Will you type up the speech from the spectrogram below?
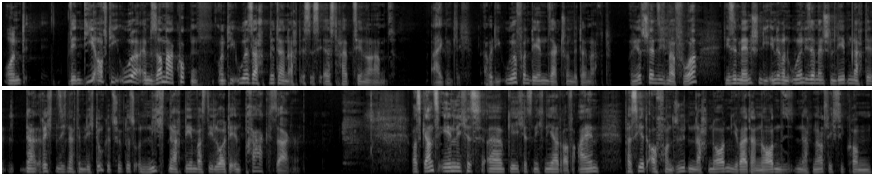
Und wenn die auf die Uhr im Sommer gucken und die Uhr sagt Mitternacht, ist es erst halb zehn Uhr abends. Eigentlich. Aber die Uhr von denen sagt schon Mitternacht. Und jetzt stellen Sie sich mal vor, diese Menschen, die inneren Uhren dieser Menschen leben nach dem, richten sich nach dem Licht-Dunkel-Zyklus und nicht nach dem, was die Leute in Prag sagen. Was ganz ähnliches, äh, gehe ich jetzt nicht näher drauf ein, passiert auch von Süden nach Norden. Je weiter Norden nach nördlich sie kommen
